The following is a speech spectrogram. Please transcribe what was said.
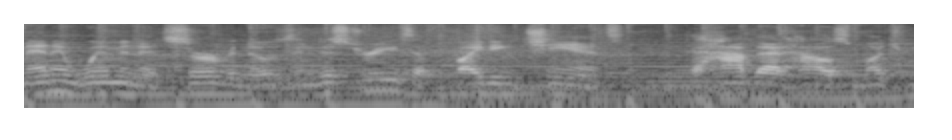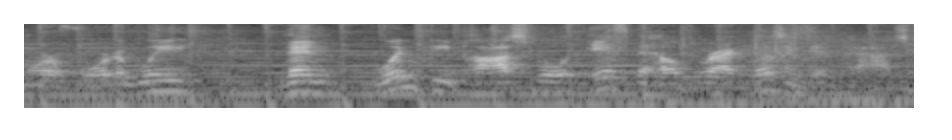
men and women that serve in those industries a fighting chance to have that house much more affordably than wouldn't be possible if the HELPER Act doesn't get passed.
